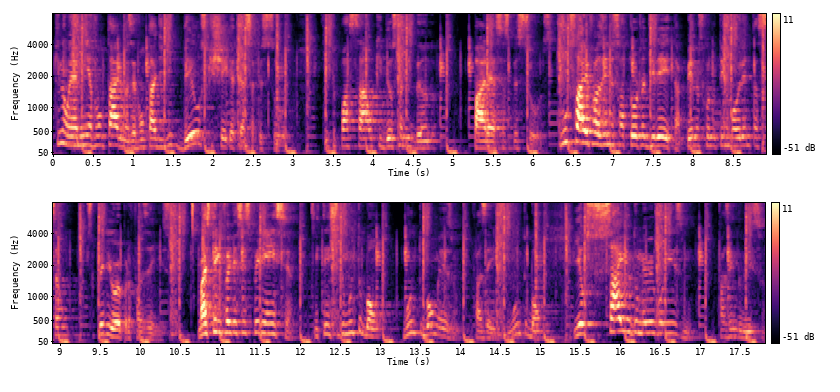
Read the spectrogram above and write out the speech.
que não é a minha vontade, mas é a vontade de Deus que chega até essa pessoa. Tento passar o que Deus está me dando para essas pessoas. Não saio fazendo essa torta direita, apenas quando tenho uma orientação superior para fazer isso. Mas tenho feito essa experiência e tem sido muito bom, muito bom mesmo fazer isso, muito bom. E eu saio do meu egoísmo fazendo isso.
